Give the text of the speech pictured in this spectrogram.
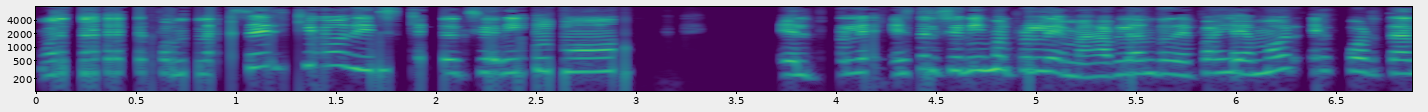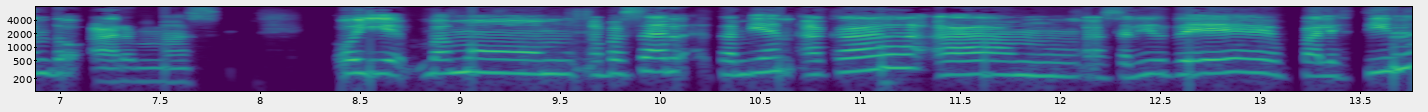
bueno, Sergio, dice que el sionismo, el, es el sionismo el problema, hablando de paz y amor, exportando armas. Oye, vamos a pasar también acá a, salir de Palestina.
